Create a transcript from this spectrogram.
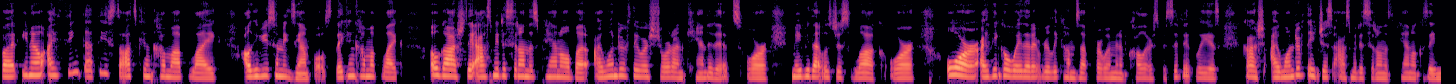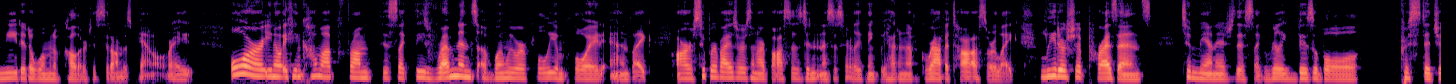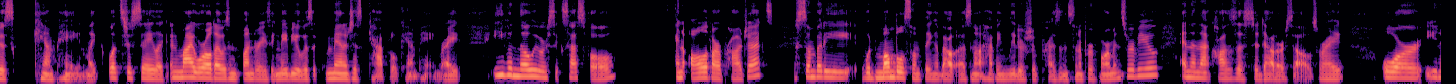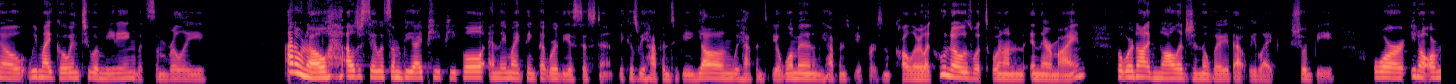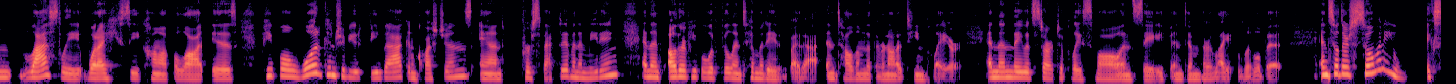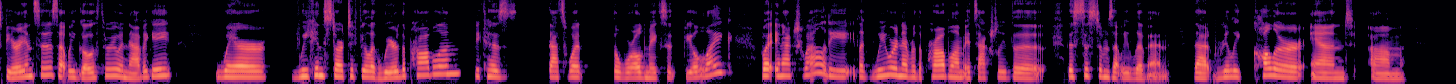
But, you know, I think that these thoughts can come up like, I'll give you some examples. They can come up like, oh gosh, they asked me to sit on this panel, but I wonder if they were short on candidates, or maybe that was just luck. Or, or I think a way that it really comes up for women of color specifically is, gosh, I wonder if they just asked me to sit on this panel because they needed a woman of color to sit on this panel, right? Or you know it can come up from this like these remnants of when we were fully employed and like our supervisors and our bosses didn't necessarily think we had enough gravitas or like leadership presence to manage this like really visible prestigious campaign. Like let's just say like in my world i was in fundraising. Maybe it was manage this capital campaign right? Even though we were successful in all of our projects, somebody would mumble something about us not having leadership presence in a performance review. And then that causes us to doubt ourselves, right? Or, you know, we might go into a meeting with some really I don't know. I'll just say with some VIP people, and they might think that we're the assistant because we happen to be young, we happen to be a woman, we happen to be a person of color. Like, who knows what's going on in, in their mind, but we're not acknowledged in the way that we like should be. Or, you know, or lastly, what I see come up a lot is people would contribute feedback and questions and perspective in a meeting and then other people would feel intimidated by that and tell them that they're not a team player and then they would start to play small and safe and dim their light a little bit. And so there's so many experiences that we go through and navigate where we can start to feel like we're the problem because that's what the world makes it feel like but in actuality like we were never the problem it's actually the the systems that we live in that really color and um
